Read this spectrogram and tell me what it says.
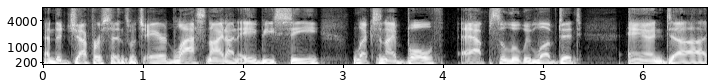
and The Jeffersons, which aired last night on ABC. Lex and I both absolutely loved it. And uh,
